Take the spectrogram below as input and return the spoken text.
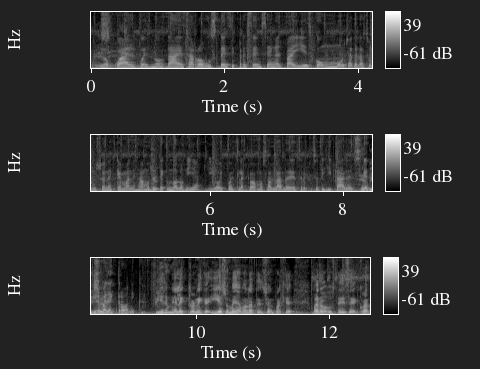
Pues lo sí. cual pues nos da esa robustez y presencia en el país con muchas de las soluciones que manejamos de tecnología y hoy pues la que vamos a hablar de servicios digitales, que es Servicio firma de- electrónica. Firma electrónica. Y eso me llamó la atención porque, bueno, usted dice, ¿cuál,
